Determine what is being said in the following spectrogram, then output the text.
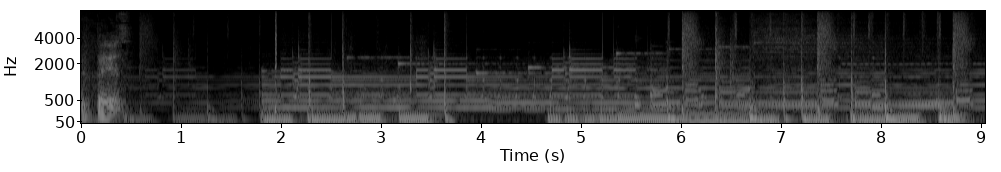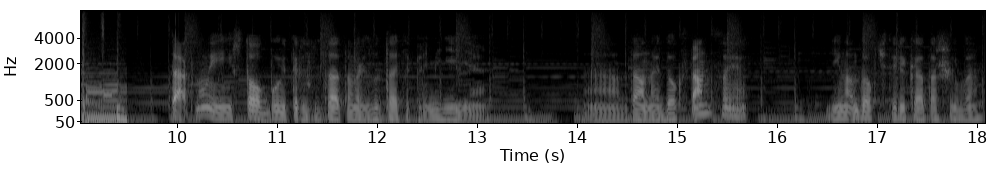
FPS. Так, ну и что будет результатом в результате применения э, данной док-станции Dynadog 4K Toshiba.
